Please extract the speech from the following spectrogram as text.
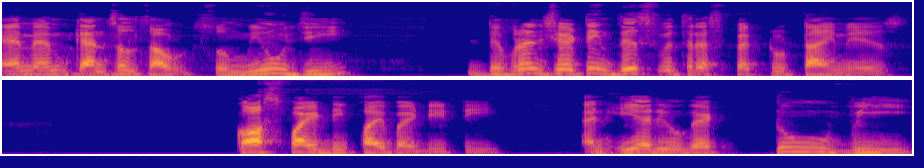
mm cancels out. So, mu g differentiating this with respect to time is cos phi d phi by dt and here you get 2v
